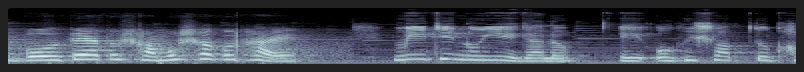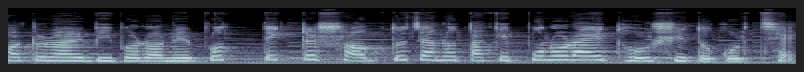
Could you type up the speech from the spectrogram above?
বলতে এত সমস্যা কোথায়? মেয়েটি নুইয়ে গেল। এই অভিশপ্ত ঘটনার বিবরণের প্রত্যেকটা শব্দ যেন তাকে পুনরায় ধর্ষিত করছে।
